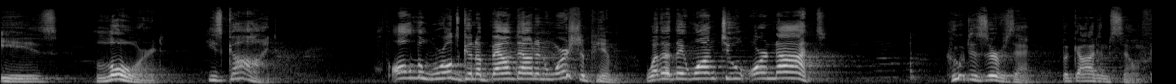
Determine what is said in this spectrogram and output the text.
is Lord. He's God. All the world's going to bow down and worship him, whether they want to or not. Who deserves that but God Himself?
